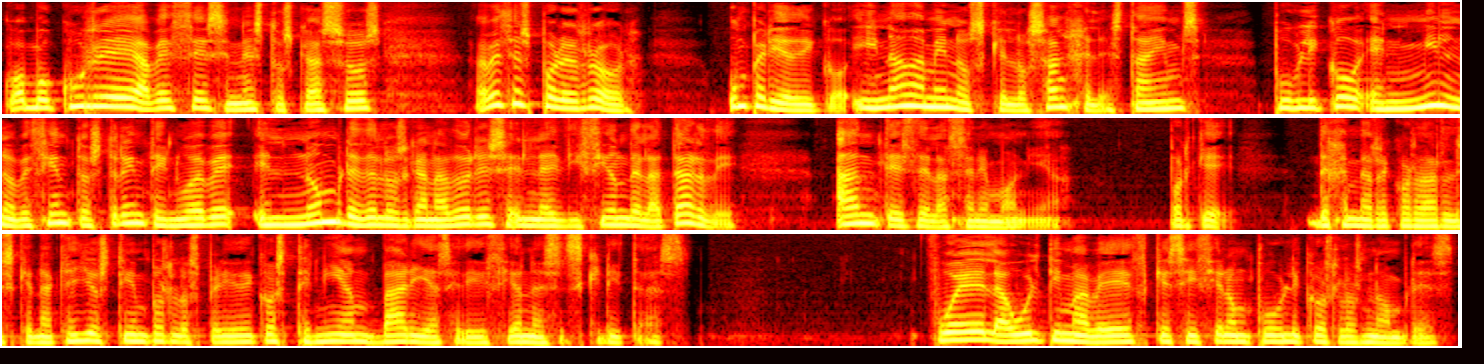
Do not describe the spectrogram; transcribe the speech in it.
como ocurre a veces en estos casos, a veces por error, un periódico, y nada menos que Los Angeles Times, publicó en 1939 el nombre de los ganadores en la edición de la tarde, antes de la ceremonia. Porque Déjenme recordarles que en aquellos tiempos los periódicos tenían varias ediciones escritas. Fue la última vez que se hicieron públicos los nombres.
